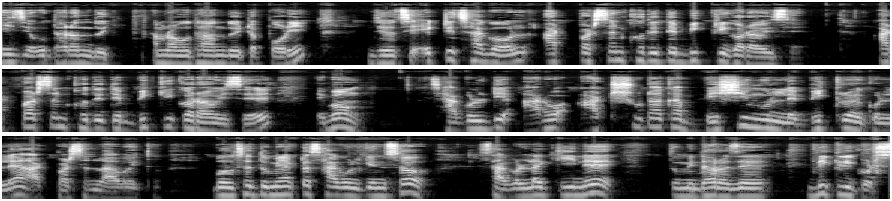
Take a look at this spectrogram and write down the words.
এই যে উদাহরণ দুই, আমরা উদাহরণ দুইটা পড়ি, যে হচ্ছে একটি ছাগল আট পার্সেন্ট ক্ষতিতে বিক্রি করা হয়েছে। আট পার্সেন্ট ক্ষতিতে বিক্রি করা হয়েছে এবং ছাগলটি আরও আটশো টাকা বেশি মূল্যে বিক্রয় করলে আট পার্সেন্ট লাভ হইতো। বলছে, তুমি একটা ছাগল কিনছো, ছাগলটা কিনে তুমি ধরো যে বিক্রি করছ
